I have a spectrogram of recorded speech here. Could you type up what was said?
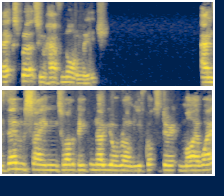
experts who have knowledge and them saying to other people, no, you're wrong, you've got to do it my way.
